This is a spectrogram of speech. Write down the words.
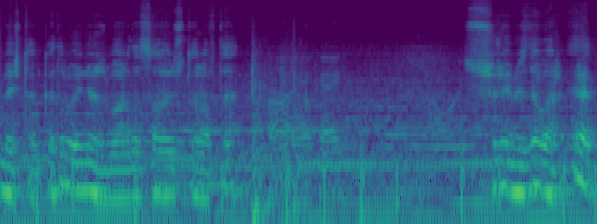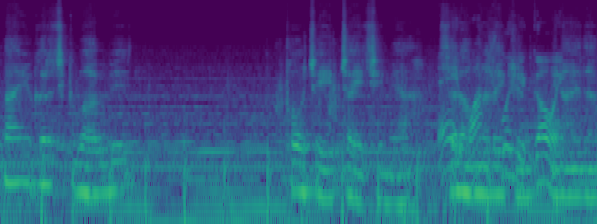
15 dakikadır oynuyoruz. Bu arada sağ üst tarafta you? Süremiz de var. Evet ben yukarı çıkıp abi bir poğaça yiyip çay içeyim ya. Hey, Selamünaleyküm. Günaydın.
